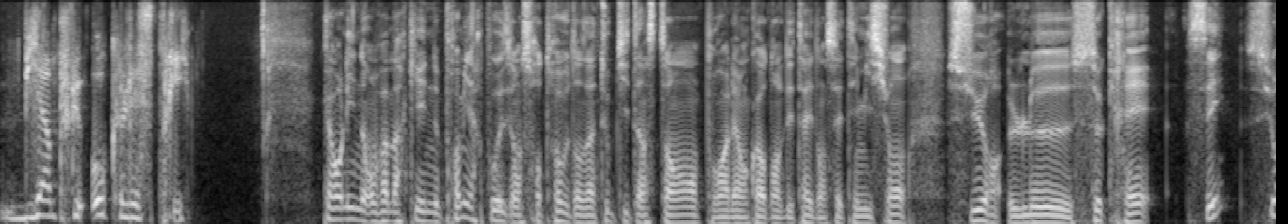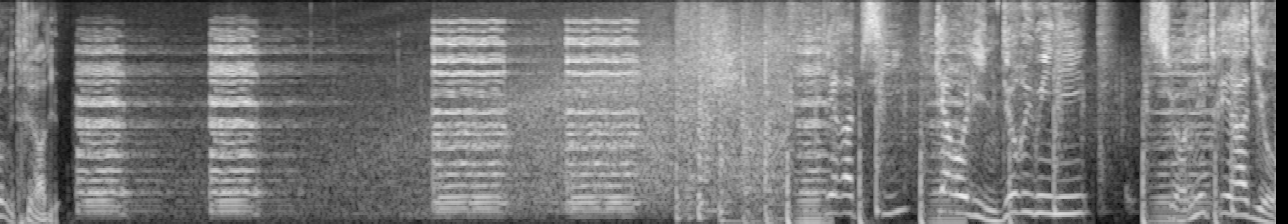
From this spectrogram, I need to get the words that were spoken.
bien plus haut que l'esprit. Caroline, on va marquer une première pause et on se retrouve dans un tout petit instant pour aller encore dans le détail dans cette émission sur le secret. C'est sur Nutri Radio. Thérapie, Caroline Derumini sur Nutri Radio.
